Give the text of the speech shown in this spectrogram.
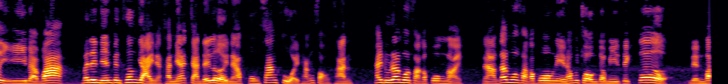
2.4e แบบว่าไม่ได้เน้นเป็นเครื่องใหญ่เนี่ยคันนี้จัดได้เลยนะครับโครงสร้างสวยทั้ง 2 คัน ให้ดูด้านบนฝากระโปรงหน่อยนะครับด้านบนฝากระโปรงนี่ท่านผู้ชมจะมีติ๊กเกอร์ เหรียญบ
